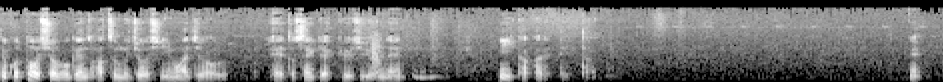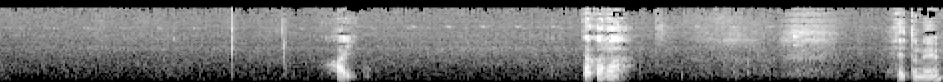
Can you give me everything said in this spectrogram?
てことを消防現像初無常心を味わう、えー、と1994年に書かれていた。はい。だからえっ、とね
